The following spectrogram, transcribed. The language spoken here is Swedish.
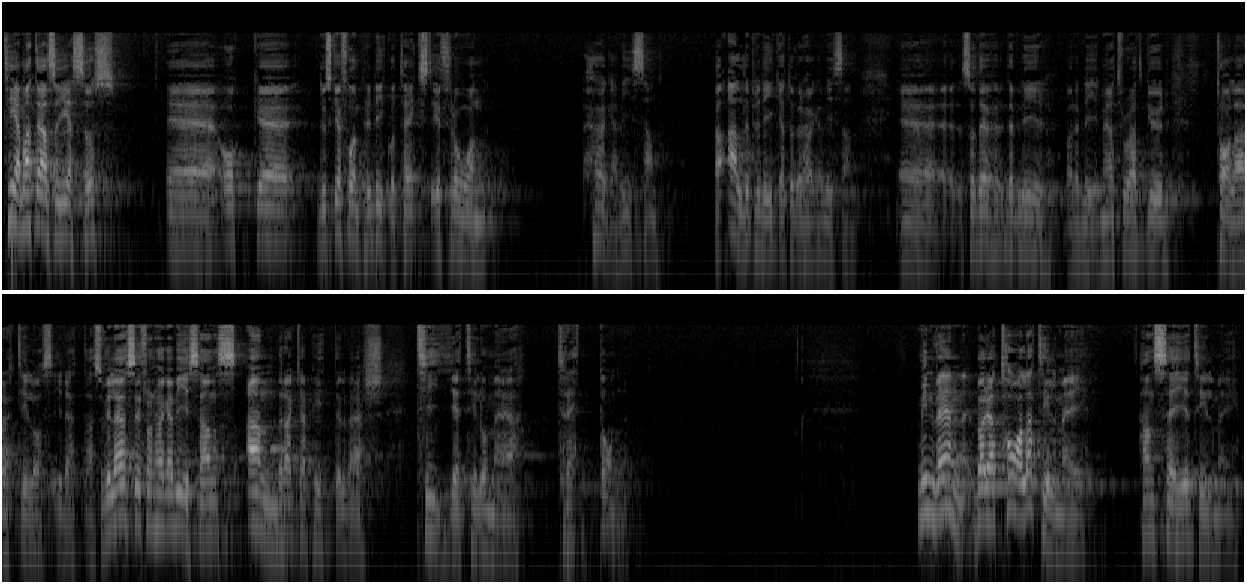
Temat är alltså Jesus. Eh, och eh, du ska få en predikotext ifrån Höga Visan. Jag har aldrig predikat över Höga Visan. Eh, så det, det blir vad det blir. Men jag tror att Gud talar till oss i detta. Så vi läser från Höga Visans andra kapitel, vers 10 till och med 13. Min vän börjar tala till mig. Han säger till mig.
